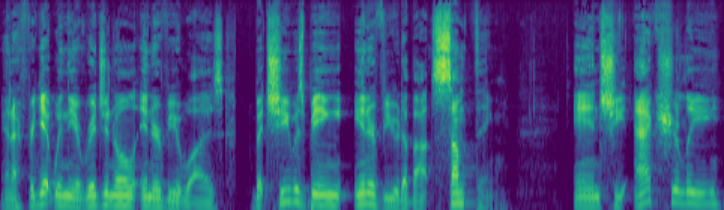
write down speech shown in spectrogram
and I forget when the original interview was, but she was being interviewed about something, and she actually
